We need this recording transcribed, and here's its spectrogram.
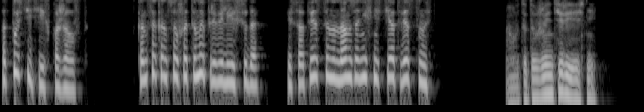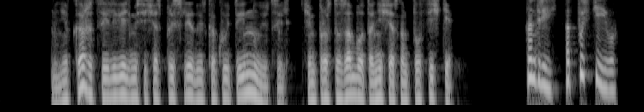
«Отпустите их, пожалуйста. В конце концов, это мы привели их сюда, и, соответственно, нам за них нести ответственность». А вот это уже интересней. Мне кажется, или ведьма сейчас преследует какую-то иную цель, чем просто забота о несчастном толстячке. «Андрей, отпусти его!»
